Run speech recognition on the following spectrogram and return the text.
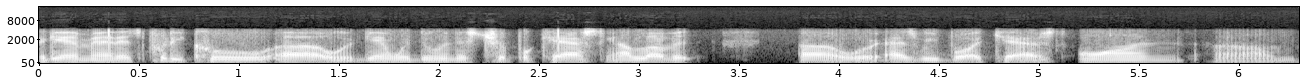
again, man, it's pretty cool. Uh, again, we're doing this triple casting. I love it. Uh, we're, as we broadcast on um,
